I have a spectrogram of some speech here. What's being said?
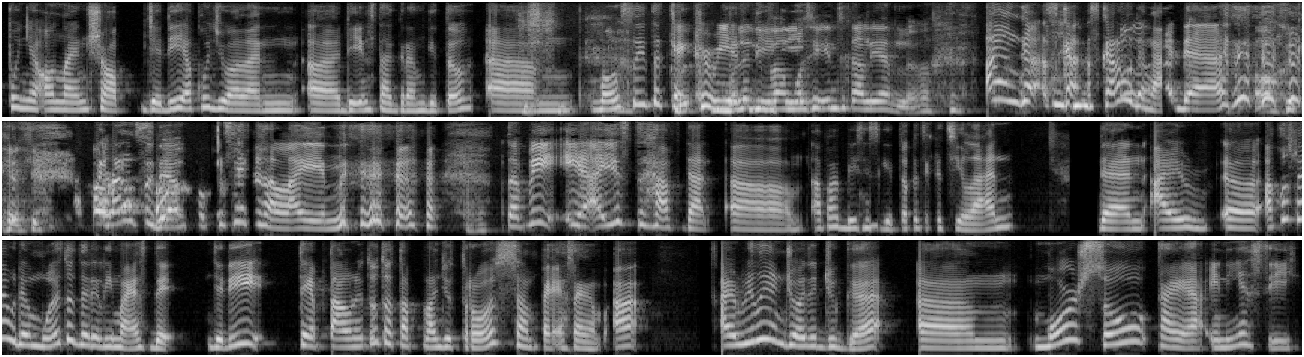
punya online shop. Jadi aku jualan uh, di Instagram gitu. Um, mostly itu kayak Korean boleh dipromosiin sekalian loh enggak seka sekarang udah nggak ada. Oh, okay. orang sudah fokusnya ke hal lain. Tapi ya yeah, I used to have that uh, apa bisnis gitu kecil-kecilan. Dan I uh, aku sebenarnya udah mulai tuh dari 5 SD jadi tiap tahun itu tetap lanjut terus sampai SMA I really enjoyed it juga um, more so kayak ininya sih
